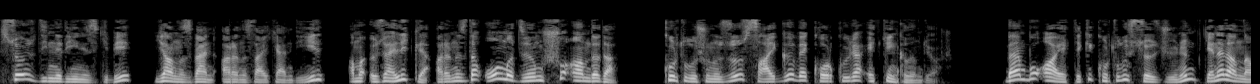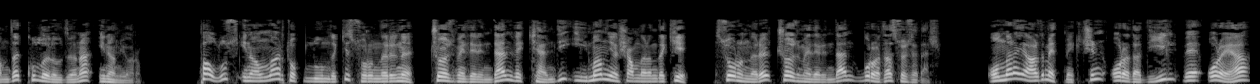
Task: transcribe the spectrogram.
söz dinlediğiniz gibi yalnız ben aranızdayken değil ama özellikle aranızda olmadığım şu anda da kurtuluşunuzu saygı ve korkuyla etkin kılın diyor. Ben bu ayetteki kurtuluş sözcüğünün genel anlamda kullanıldığına inanıyorum. Paulus inanlar topluluğundaki sorunlarını çözmelerinden ve kendi iman yaşamlarındaki sorunları çözmelerinden burada söz eder. Onlara yardım etmek için orada değil ve oraya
